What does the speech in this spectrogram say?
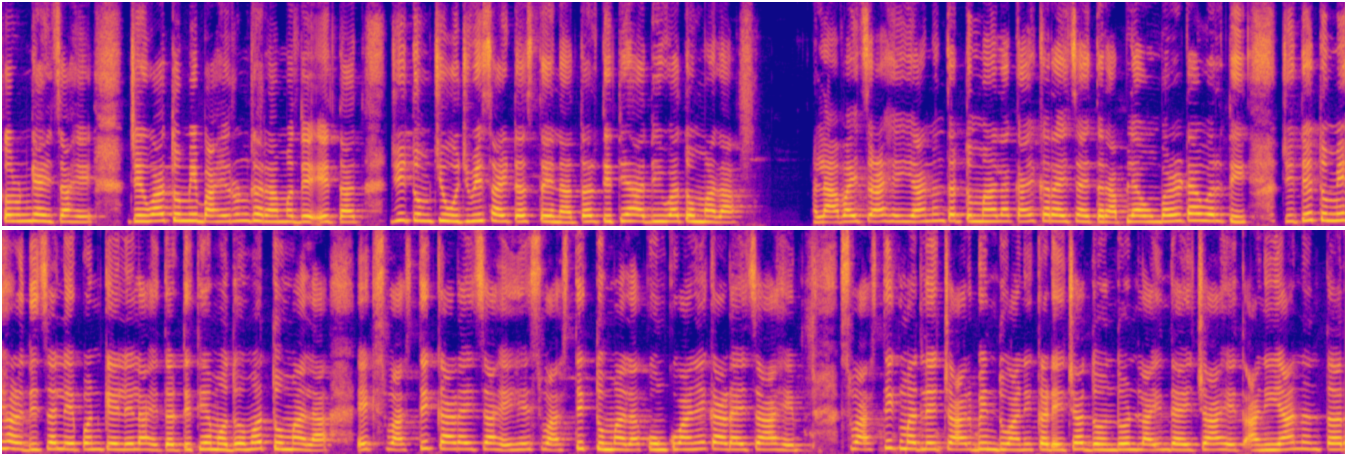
करून घ्यायचा आहे. जेव्हा तुम्ही बाहेरून घरामध्ये येतात जी तुमची उजवी साईट असते ना तर तिथे हा दिवा तुम्हाला लावायचं आहे. यानंतर तुम्हाला काय करायचं आहे? तर आपल्या उंबरठ्यावरती जिथे तुम्ही हळदीचं लेपन केलेलं आहे तर तिथे मधोमध तुम्हाला एक स्वास्तिक काढायचं आहे. हे स्वास्तिक तुम्हाला कुंकवाने काढायचं आहे. स्वास्तिकमधले चार बिंदू आणि कडेच्या दोन दोन लाईन द्यायच्या आहेत आणि यानंतर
